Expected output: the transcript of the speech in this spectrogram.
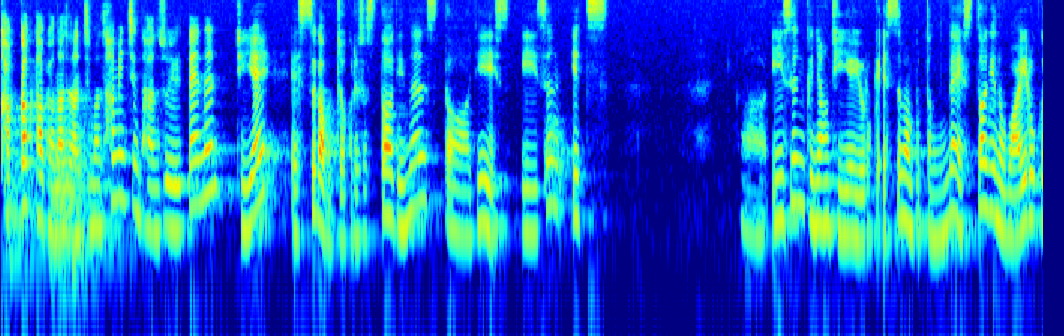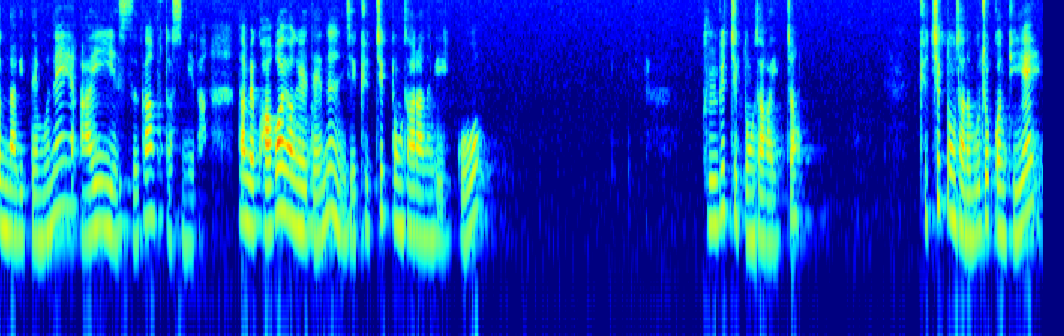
각각 다 변하진 않지만 3인칭 단수일 때는 뒤에 s가 붙죠. 그래서 study는 studies, it은 its. 아, it은 그냥 뒤에 이렇게 s만 붙었는데 study는 y로 끝나기 때문에 ies가 붙었습니다. 그 다음에 과거형일 때는 이제 규칙 동사라는 게 있고 불규칙 동사가 있죠. 규칙 동사는 무조건 뒤에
